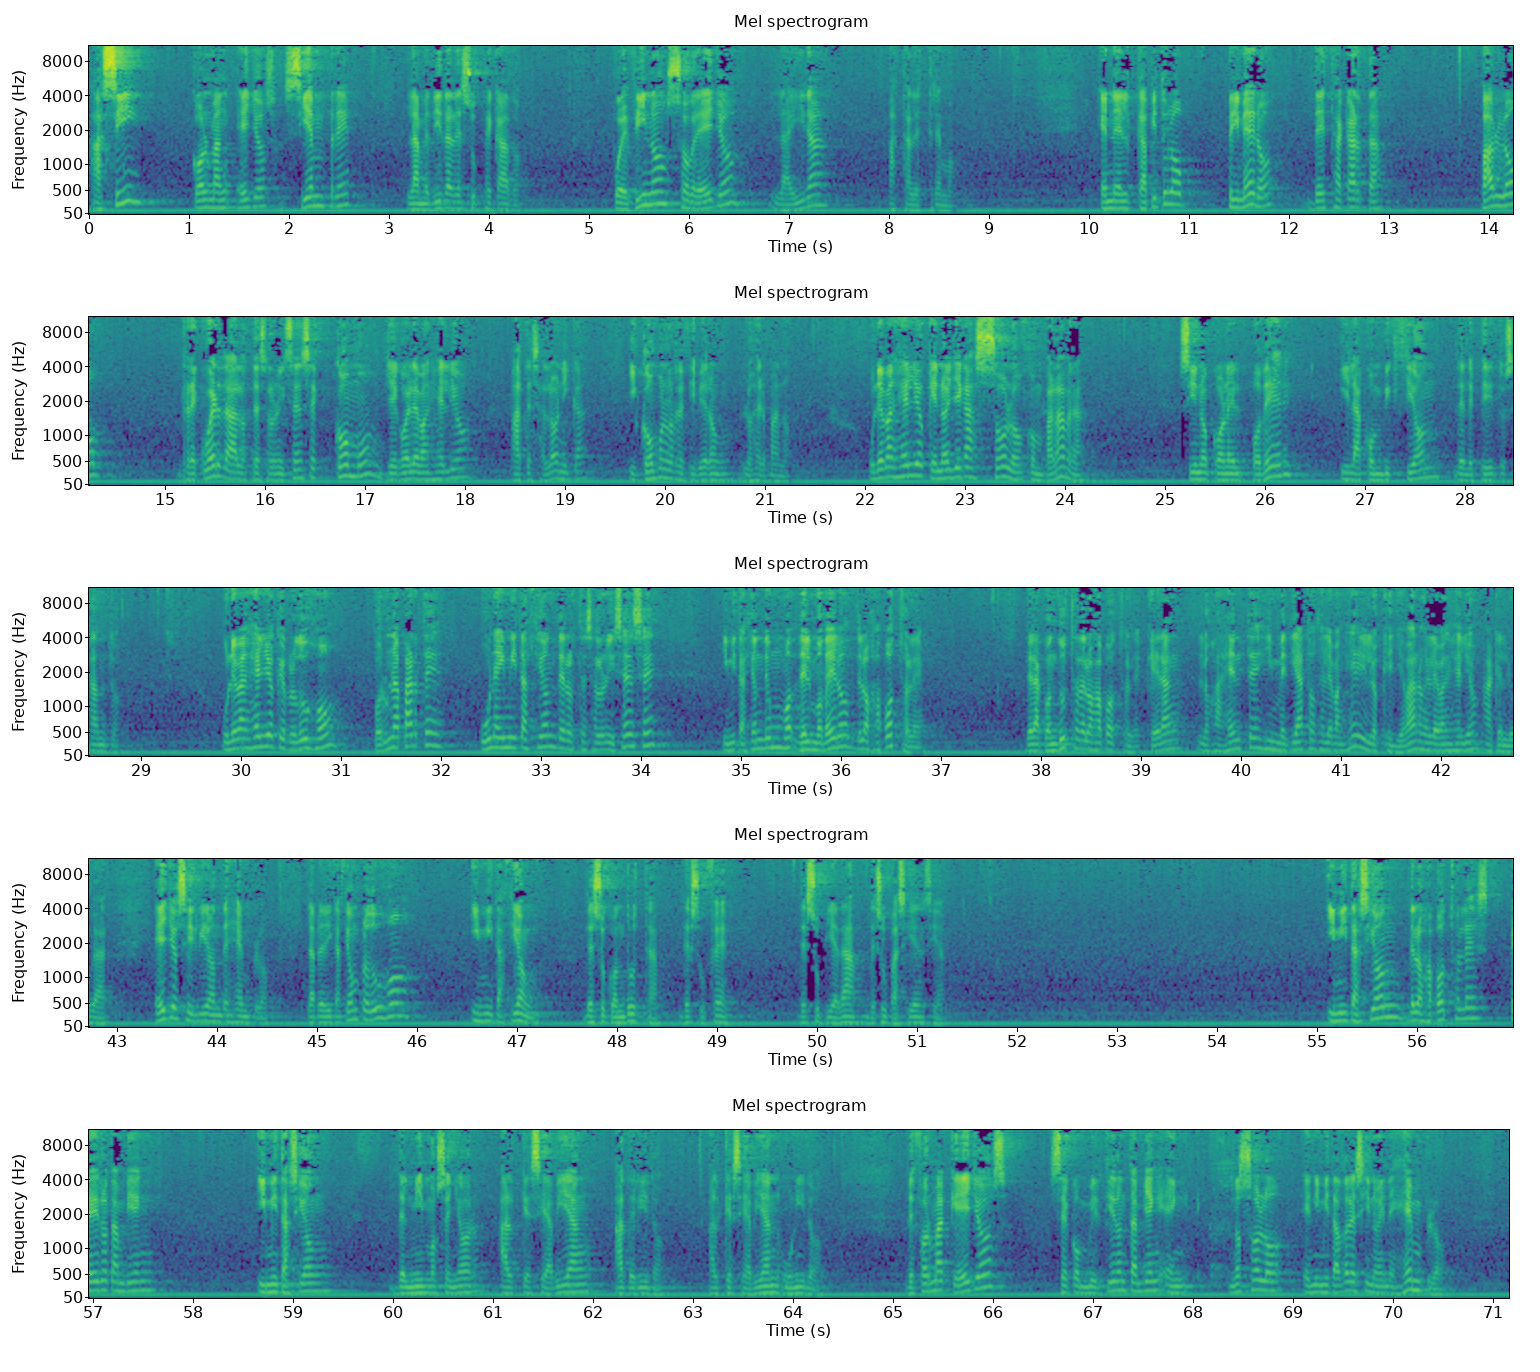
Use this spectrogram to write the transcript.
Así colman ellos siempre la medida de sus pecados, pues vino sobre ellos la ira hasta el extremo. En el capítulo primero de esta carta, Pablo recuerda a los tesalonicenses cómo llegó el Evangelio a Tesalónica y cómo lo recibieron los hermanos. Un Evangelio que no llega solo con palabras, sino con el poder y la convicción del Espíritu Santo. Un Evangelio que produjo, por una parte, una imitación de los tesalonicenses, imitación del modelo de los apóstoles, de la conducta de los apóstoles, que eran los agentes inmediatos del Evangelio y los que llevaron el Evangelio a aquel lugar. Ellos sirvieron de ejemplo. La predicación produjo imitación de su conducta, de su fe, de su piedad, de su paciencia. Imitación de los apóstoles, pero también imitación del mismo Señor al que se habían adherido, al que se habían unido. De forma que ellos se convirtieron también en no solo en imitadores, sino en ejemplo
